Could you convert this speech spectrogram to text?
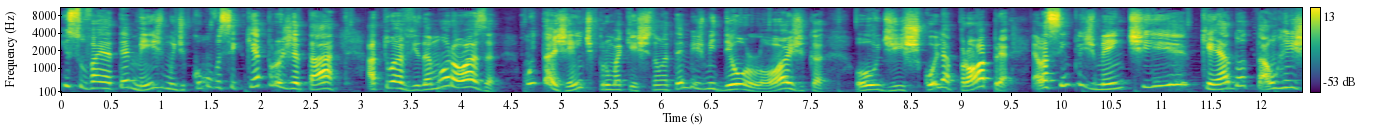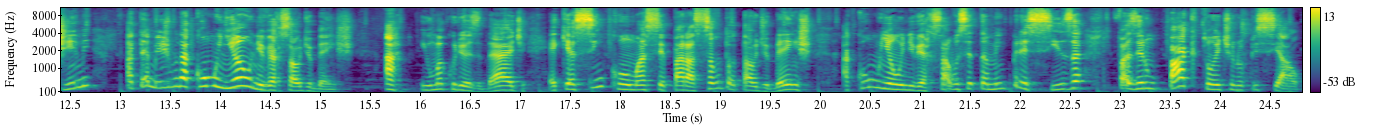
Isso vai até mesmo de como você quer projetar a tua vida amorosa. Muita gente, por uma questão até mesmo ideológica ou de escolha própria, ela simplesmente quer adotar um regime até mesmo da comunhão universal de bens. Ah, e uma curiosidade é que assim como a separação total de bens, a comunhão universal você também precisa fazer um pacto antinupcial.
